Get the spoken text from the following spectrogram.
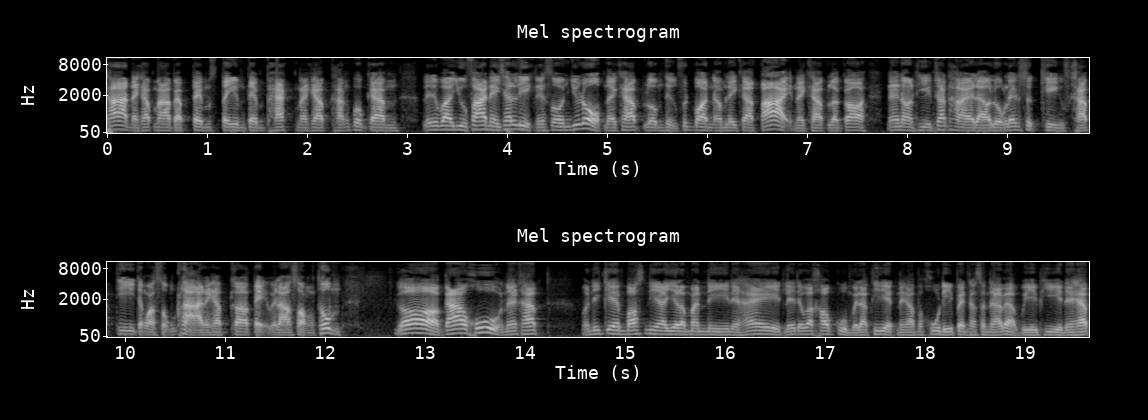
ชาตินะครับ มาแบบเต็มสตรีมเต็มแพ็คนะครับ ทั้งโปรแกรมเรียกได้ว่ายูฟาเนชั่นลีกในโซนยุโรปนะครับ รวมถึงฟุตบอลอเมริกาใต้นะครับ แล้วก็แน่นอนทีมชาติไทยเราลงเล่นศึกคิงส์ครับที่จังหวัดสงขลานะครับ ก็เตะเวลา 2 ทุ่ม ก็ 9 คู่นะครับวันนี้เกมบอสเนียเยอรมนีเนี่ยให้เรียกได้ว่าเข้ากลุ่มไปรับที่เด็ดนะครับคู่นี้เป็นทัศนะแบบ VIP นะครับ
